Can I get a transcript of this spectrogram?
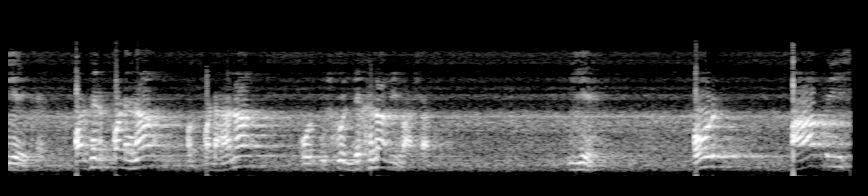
ये एक है, और फिर पढ़ना, और पढ़ाना, और उसको लिखना भी भाषा ये है। और आप इस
